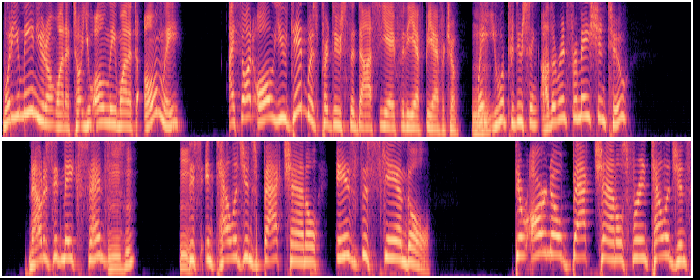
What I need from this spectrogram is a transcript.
What do you mean you don't want to talk? You only want it to only? I thought all you did was produce the dossier for the FBI for Trump. Mm-hmm. Wait, you were producing other information too? Now does it make sense? Mm-hmm. Hmm. This intelligence back channel is the scandal. There are no back channels for intelligence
